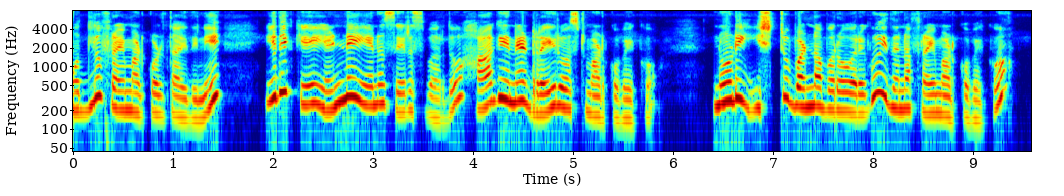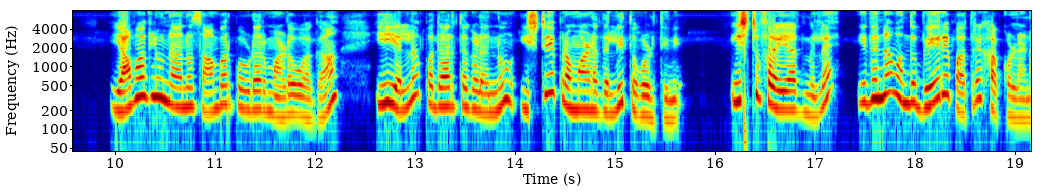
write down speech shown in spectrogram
ಮೊದಲು ಫ್ರೈ ಮಾಡ್ಕೊಳ್ತಾ ಇದ್ದೀನಿ. ಇದಕ್ಕೆ ಎಣ್ಣೆ ಏನು ಸೇರಿಸಬಾರ್ದು ಹಾಗೇ ಡ್ರೈ ರೋಸ್ಟ್ ಮಾಡ್ಕೋಬೇಕು. ನೋಡಿ, ಇಷ್ಟು ಬಣ್ಣ ಬರೋವರೆಗೂ ಇದನ್ನು ಫ್ರೈ ಮಾಡ್ಕೋಬೇಕು. ಯಾವಾಗಲೂ ನಾನು ಸಾಂಬಾರ್ ಪೌಡರ್ ಮಾಡೋವಾಗ ಈ ಎಲ್ಲ ಪದಾರ್ಥಗಳನ್ನು ಇಷ್ಟೇ ಪ್ರಮಾಣದಲ್ಲಿ ತಗೊಳ್ತೀನಿ. ಇಷ್ಟು ಫ್ರೈ ಆದಮೇಲೆ ಇದನ್ನು ಒಂದು ಬೇರೆ ಪಾತ್ರೆಗೆ ಹಾಕ್ಕೊಳ್ಳೋಣ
